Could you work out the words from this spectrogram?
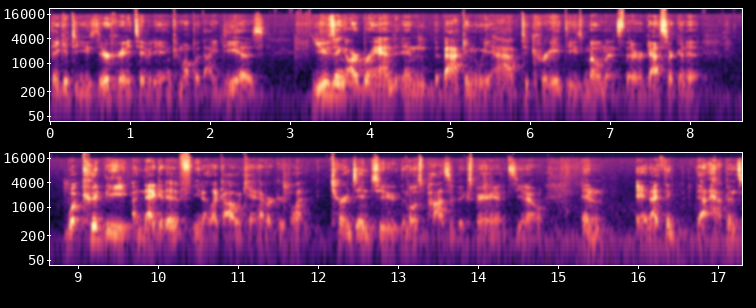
they get to use their creativity and come up with ideas using our brand and the backing we have to create these moments that our guests are going to what could be a negative you know like oh we can't have our group lunch turns into the most positive experience you know? And and i think that happens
